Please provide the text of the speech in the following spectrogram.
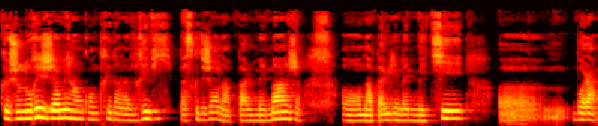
que je n'aurais jamais rencontrées dans la vraie vie. Parce que déjà, on n'a pas le même âge, on n'a pas eu les mêmes métiers, euh, voilà,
